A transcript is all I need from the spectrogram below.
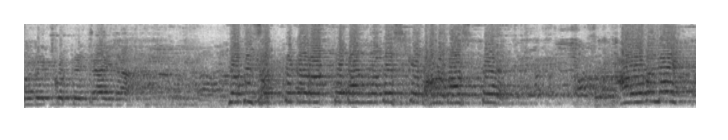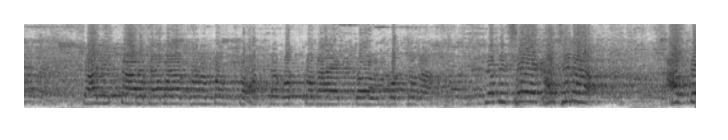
উল্লেখ করতে চাই না। যদি সত্যিকার অর্থে বাংলাদেশকে ভালোবাসতে আওয়ামী লীগ, তাহলে তার বাবা গণতন্ত্র হত্যা করতো না, একদল করতো না। যদি শেখ হাসিনা আপনি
